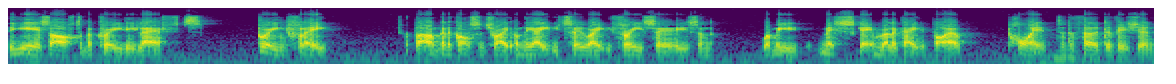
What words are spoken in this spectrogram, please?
the years after McCreadie left, briefly, but I'm going to concentrate on the 82 83 season when we missed getting relegated by a point to the third division.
